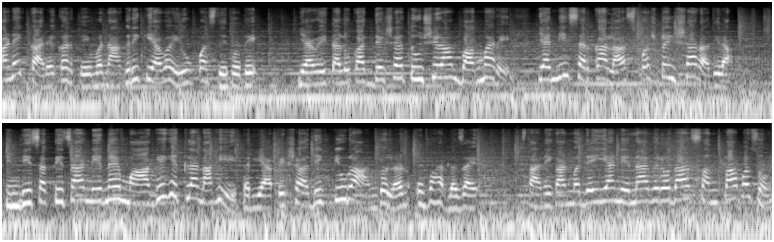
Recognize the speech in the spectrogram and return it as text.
अनेक कार्यकर्ते व नागरिक यावेळी उपस्थित होते. यावेळी तालुकाध्यक्ष तुळशीराम वाघमारे यांनी सरकारला स्पष्ट इशारा दिला. हिंदी सक्तीचा निर्णय मागे घेतला नाही तर यापेक्षा अधिक तीव्र आंदोलन उभारलं जाईल. स्थानिकांमध्ये या निर्णयाविरोधात संताप असून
